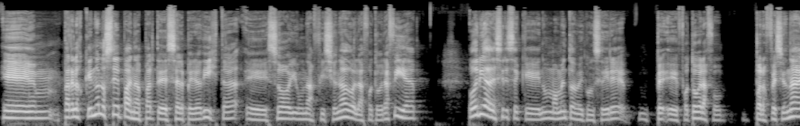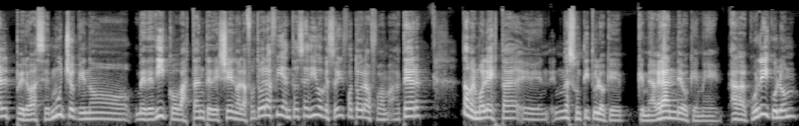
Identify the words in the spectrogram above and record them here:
Em, para los que no lo sepan, aparte de ser periodista, eh, soy un aficionado a la fotografía. Podría decirse que en un momento me consideré eh, fotógrafo profesional, pero hace mucho que no me dedico bastante de lleno a la fotografía, entonces digo que soy fotógrafo amateur. No me molesta, eh, no es un título que, me agrande o que me haga currículum.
